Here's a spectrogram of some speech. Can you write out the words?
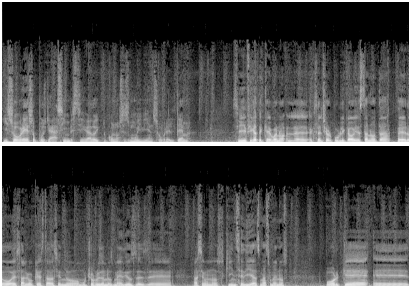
Y sobre eso, pues ya has investigado y tú conoces muy bien sobre el tema. Sí, fíjate que, bueno, Excelsior publica hoy esta nota, pero es algo que ha estado haciendo mucho ruido en los medios desde hace unos 15 días más o menos, porque eh,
